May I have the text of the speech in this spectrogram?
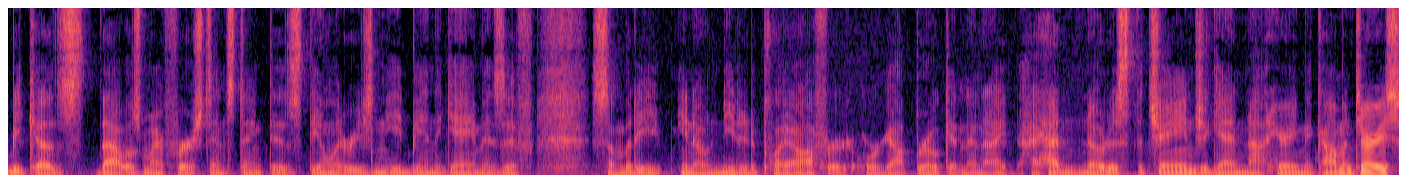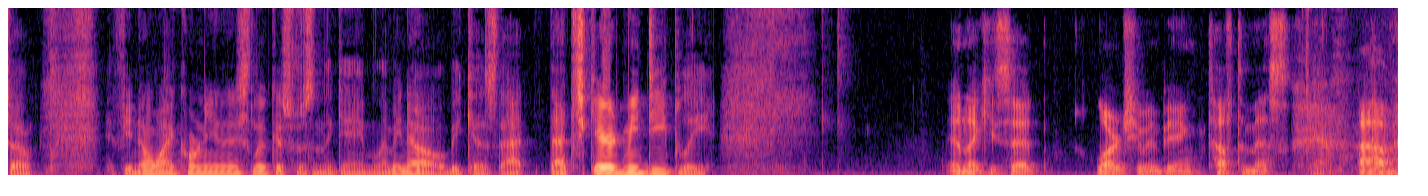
Because that was my first instinct is the only reason he'd be in the game is if somebody you know needed to play off or, or got broken. And I, I hadn't noticed the change again not hearing the commentary. So if you know why cornelius lucas was in the game let me know because that that scared me deeply. And like you said large human being tough to miss. Yeah. um,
